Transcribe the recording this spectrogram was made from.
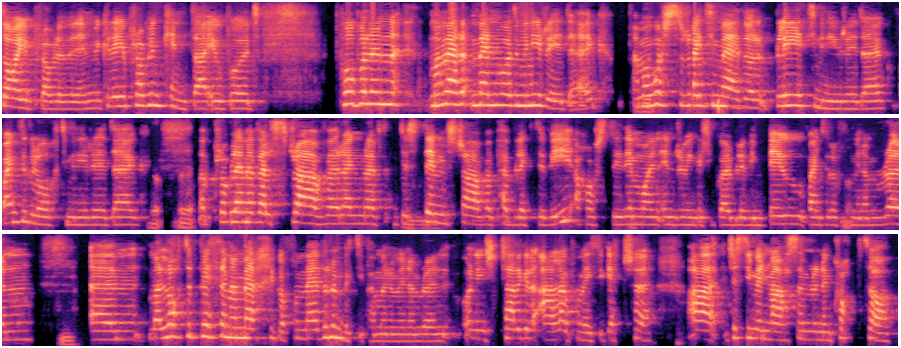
doi problem yn un. Fi'n credu y problem cynta yw bod pobl yn... Mae menwod yn mynd i redeg, A mae wastad rhaid ti'n meddwl ble ti'n mynd i redeg, faint o gloch ti'n mynd i redeg. Yeah, yeah. Mae problemau fel strafa, er enghraifft, does mm. dim strafa public dy fi, achos di ddim moyn unrhyw un gallu gweld ble fi'n byw, faint o gloch yeah. mynd am run. Mm. Um, mae lot o pethau mae merch i goffa meddwl yn byty pan maen nhw'n mynd am run. O'n i'n siarad gyda Alaw pan meis i getre, a jyst i'n mynd mas am run yn crop top,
